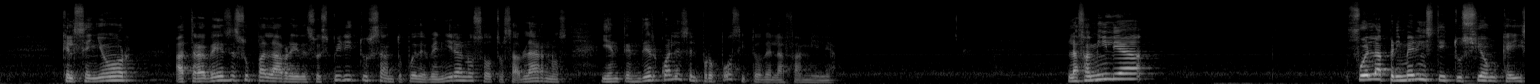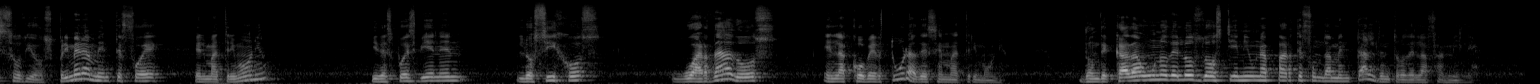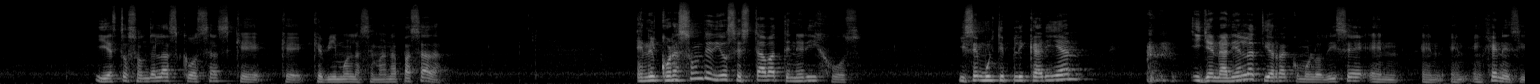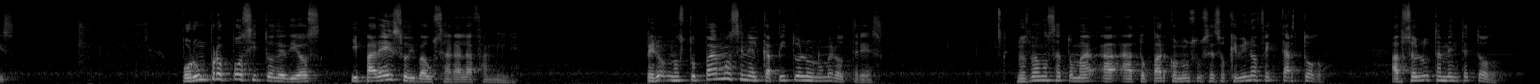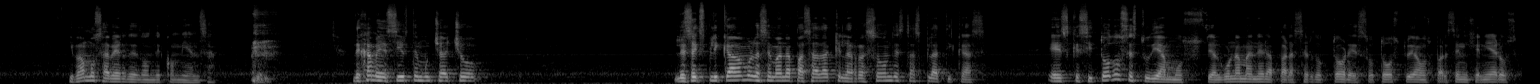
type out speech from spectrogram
que el Señor a través de su palabra y de su Espíritu Santo puede venir a nosotros, hablarnos y entender cuál es el propósito de la familia. La familia fue la primera institución que hizo Dios. Primeramente fue el matrimonio y después vienen los hijos guardados en la cobertura de ese matrimonio, donde cada uno de los dos tiene una parte fundamental dentro de la familia. Y estas son de las cosas que, que, vimos la semana pasada. En el corazón de Dios estaba tener hijos y se multiplicarían y llenarían la tierra, como lo dice en, en, en, Génesis, por un propósito de Dios y para eso iba a usar a la familia. Pero nos topamos en el capítulo número 3. Nos vamos a, tomar, a, topar con un suceso que vino a afectar todo, absolutamente todo. Y vamos a ver de dónde comienza. Déjame decirte muchacho, les explicábamos la semana pasada que la razón de estas pláticas es que si todos estudiamos de alguna manera para ser doctores o todos estudiamos para ser ingenieros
